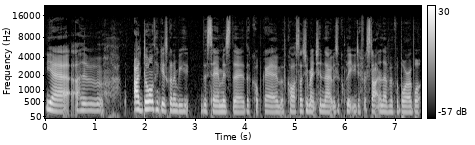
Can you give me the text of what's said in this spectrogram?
Yeah, um, I don't think it's going to be the same as the the cup game. Of course, as you mentioned there, it was a completely different starting eleven for Boro. But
